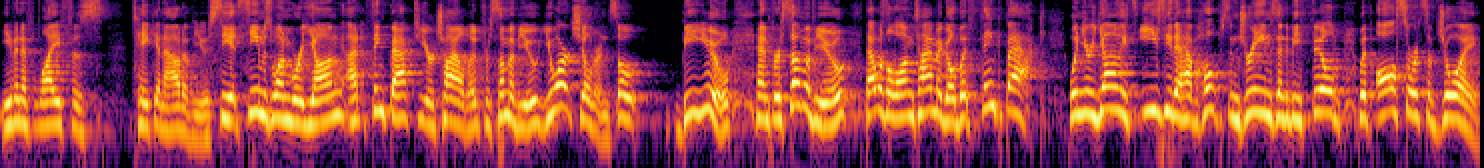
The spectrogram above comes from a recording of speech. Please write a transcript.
Even if life is taken out of you. See, it seems when we're young, I think back to your childhood. For some of you, you are children, so be you. And for some of you, that was a long time ago, but think back. When you're young, it's easy to have hopes and dreams and to be filled with all sorts of joy.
